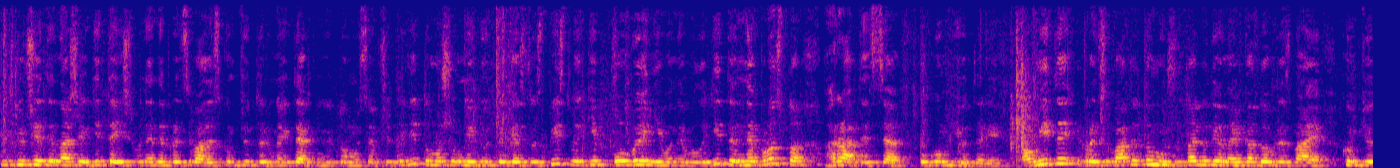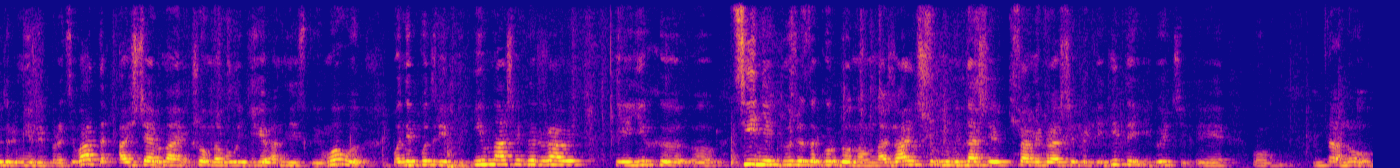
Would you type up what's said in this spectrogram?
підключити наших дітей, щоб вони не працювали з комп'ютерною технікою, тому все вчителі, тому що вони йдуть таке суспільство, які повинні вони володіти, не просто гратися у комп'ютері, а вміти і працювати, тому що та людина, яка добре знає комп'ютер, вміє працювати, а ще вона, якщо вона володіє англійською мовою, вони потрібні і в нашій державі, і їх е, е, цінять дуже за кордоном. На жаль, що наші самі кращі такі діти йдуть. е, о, Да, ну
